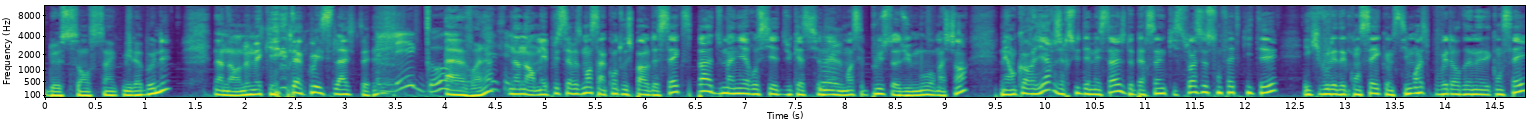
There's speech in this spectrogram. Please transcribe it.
205 000 abonnés. Non, non, le mec est d'un coup, il se lâche. Lego. Euh, voilà. Non, non, mais plus sérieusement, c'est un compte où je parle de sexe, pas de manière aussi éducationnel. Oui. Moi, c'est plus euh, d'humour, machin. Mais encore hier, j'ai reçu des messages de personnes qui soit se sont faites quitter et qui voulaient des conseils, comme si moi je pouvais leur donner des conseils,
